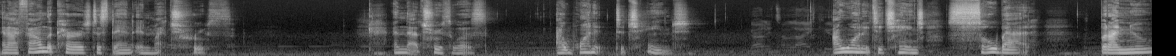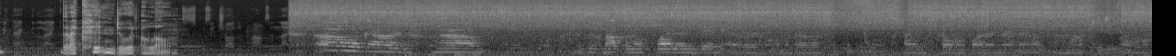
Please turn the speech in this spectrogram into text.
And I found the courage to stand in my truth. And that truth was I wanted to change. I wanted to change so bad, but I knew that I couldn't do it alone. Oh God! Wow, this is not the most flattering thing ever. Oh my gosh, I am so unflattering right now. Not cute, y'all.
